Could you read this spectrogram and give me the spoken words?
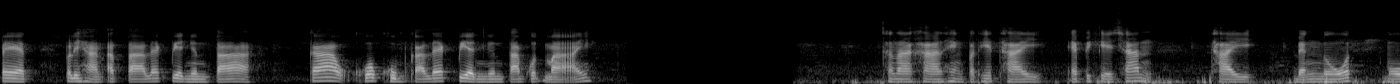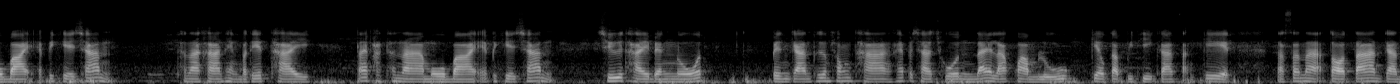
8. บริหารอัตราแลกเปลี่ยนเงินตรา 9. ควบคุมการแลกเปลี่ยนเงินตามกฎหมาย ธนาคารแห่งประเทศไทย แอปพลิเคชัน ไทย แบงก์โนตโมบายแอปพลิเคชัน ธนาคารแห่งประเทศไทย ได้พัฒนาโมบายแอปพลิเคชัน ชื่อไทยแบงก์โนตเป็นการเพิ่มช่องทางให้ประชาชนได้รับความรู้เกี่ยวกับวิธีการสังเกต ลักษณะต่อต้านการ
